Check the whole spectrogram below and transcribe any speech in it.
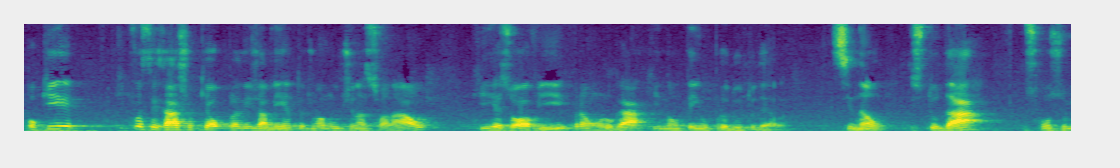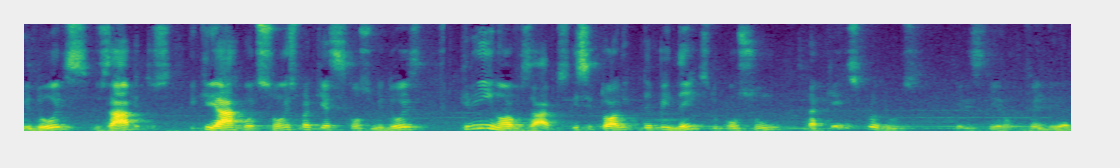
Porque o que vocês acham que é o planejamento de uma multinacional que resolve ir para um lugar que não tem o produto dela? Se não estudar os consumidores, os hábitos e criar condições para que esses consumidores criem novos hábitos e se tornem dependentes do consumo daqueles produtos que eles queiram vender.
